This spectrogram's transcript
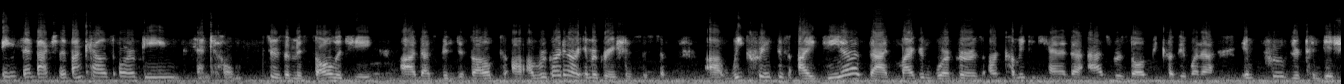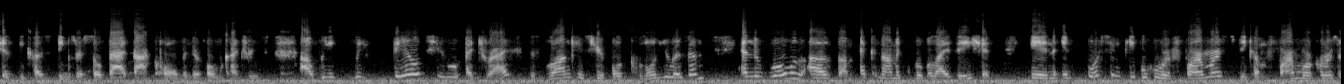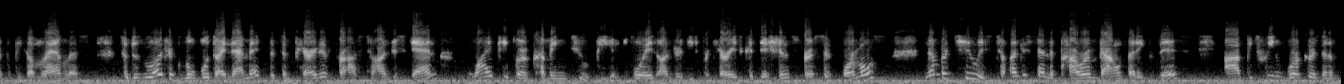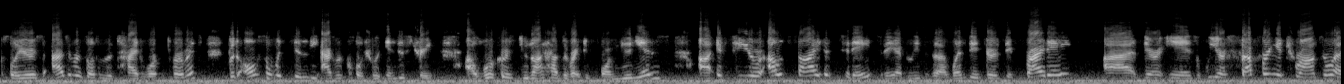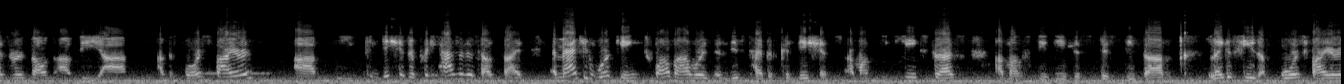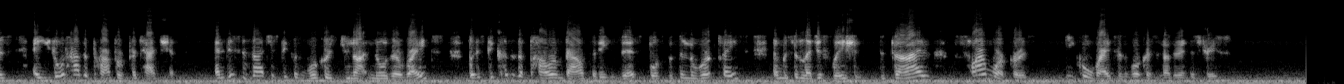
being sent back to the bunkhouse, or being sent home there's a mythology uh, that's been developed uh, regarding our immigration system. Uh, we create this idea that migrant workers are coming to Canada as a result because they want to improve their conditions because things are so bad back home in their home countries. Uh, we, we fail to address this long history of both colonialism and the role of um, economic globalization in, in forcing people who were farmers to become farm workers or to become landless. So there's a larger global dynamic that's imperative for us to understand why people are coming to be employed under these precarious conditions, first and foremost. Number two is to understand the power imbalance that exists uh, between workers and employers as a result of the tied work permit, but also within the agricultural industry. Uh, workers do not have the right to form unions. Uh, if you're outside today, today I believe is uh, Wednesday, Thursday, Friday, uh, there is we are suffering in Toronto as a result of the uh, of the forest fires. Um, conditions are pretty hazardous outside. Imagine working 12 hours in these type of conditions amongst the heat stress, amongst the, the, this, this, these um, legacies of forest fires, and you don't have the proper protection. And this is not just because workers do not know their rights, but it's because of the power imbalance that exists both within the workplace and within legislation to deny farm workers equal rights as workers in other industries.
